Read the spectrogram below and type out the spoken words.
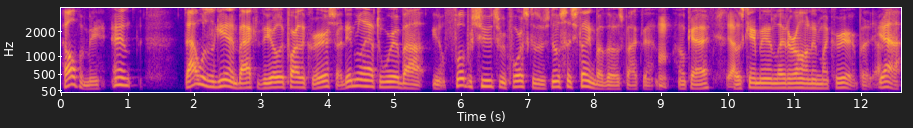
helping me, and that was again back at the early part of the career. So I didn't really have to worry about you know foot pursuits reports because there's no such thing about those back then. Okay, Hmm. Yeah. those came in later on in my career, but yeah,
